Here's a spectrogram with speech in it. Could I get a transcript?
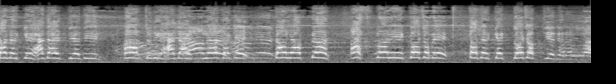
তাদেরকে হেদায়েত দিয়ে দিন। আর যদি হেদায়েত না থাকে, তাহলে আপনার আসমানি গজবে তাদেরকে গজব দিয়ে দেন আল্লাহ।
